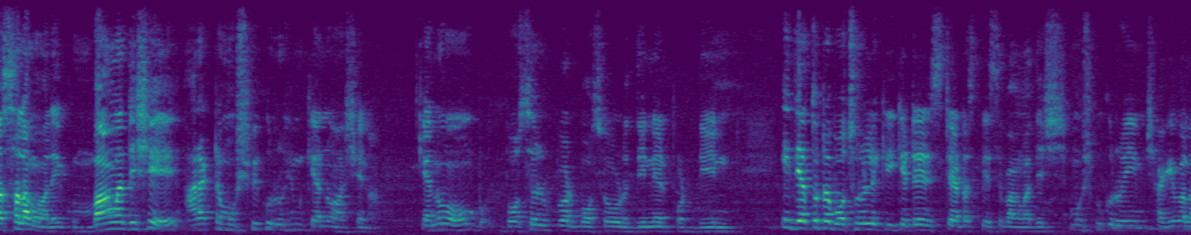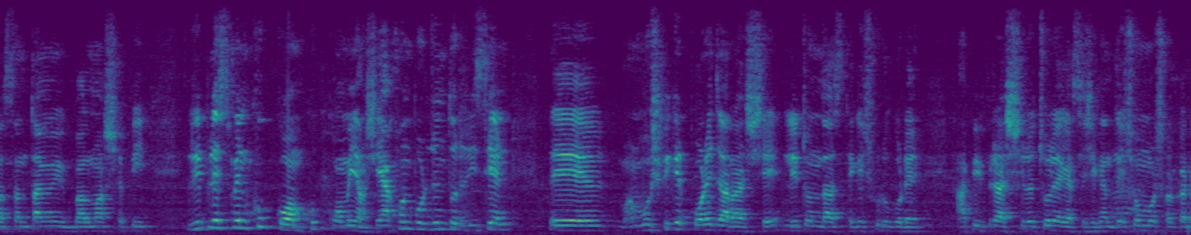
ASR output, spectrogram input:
আসসালামু আলাইকুম। বাংলাদেশে আর একটা মুশফিকুর রহিম কেন আসে না? কেন বছরের পর বছর, দিনের পর দিন, এই যে এতটা বছর হলে ক্রিকেটের স্ট্যাটাস পেয়েছে বাংলাদেশ? মুশফিকুর রহিম, সাকিব আল হাসান, তামিম ইকবাল, মাশরাফি রিপ্লেসমেন্ট খুব কম, খুব কমই আসে। এখন পর্যন্ত রিসেন্ট মুশফিকের পরে যারা আসছে লিটন দাস থেকে শুরু করে আপিফরা আসছিল চলে গেছে সেখান থেকে সৌম্য সরকার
